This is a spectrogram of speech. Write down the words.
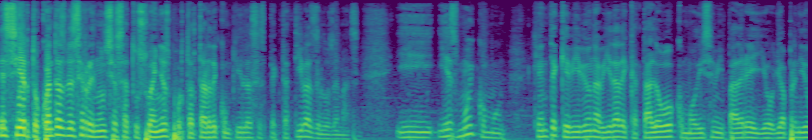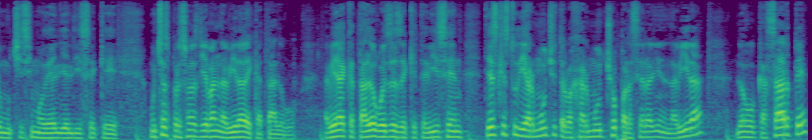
Es cierto, ¿cuántas veces renuncias a tus sueños por tratar de cumplir las expectativas de los demás? Y, y es muy común gente que vive una vida de catálogo, como dice mi padre, y yo, yo he aprendido muchísimo de él, y él dice que muchas personas llevan la vida de catálogo. La vida de catálogo es desde que te dicen, tienes que estudiar mucho y trabajar mucho para ser alguien en la vida, luego casarte,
